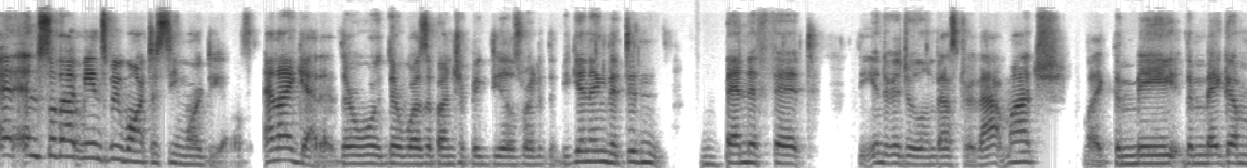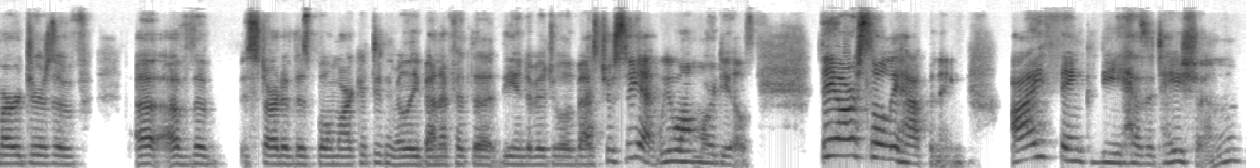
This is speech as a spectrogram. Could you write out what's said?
and, and, so that means we want to see more deals and i get it there were there was a bunch of big deals right at the beginning that didn't benefit the individual investor that much like the may the mega mergers of uh, of the start of this bull market didn't really benefit the, the individual investor. So, yeah, we want more deals. They are slowly happening. I think the hesitation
